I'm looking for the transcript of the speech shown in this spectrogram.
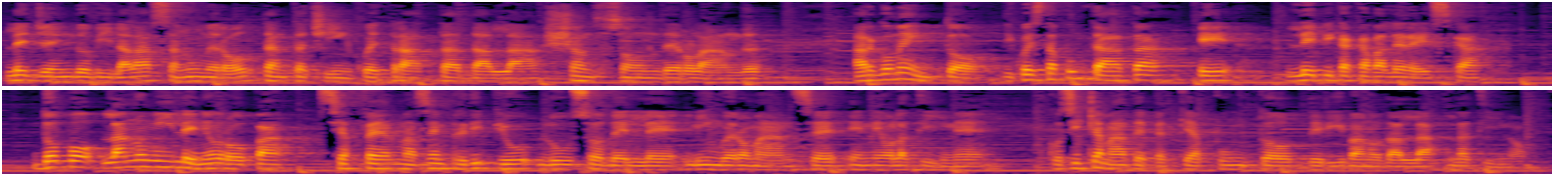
leggendovi la lassa numero 85 tratta dalla Chanson de Roland. Argomento di questa puntata è l'epica cavalleresca. Dopo l'anno 1000 in Europa si afferma sempre di più l'uso delle lingue romanze e neolatine, così chiamate perché appunto derivano dal latino.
